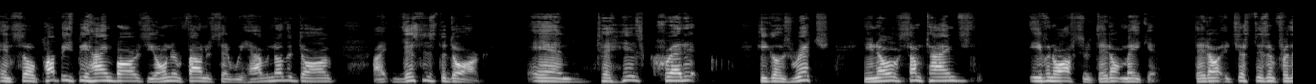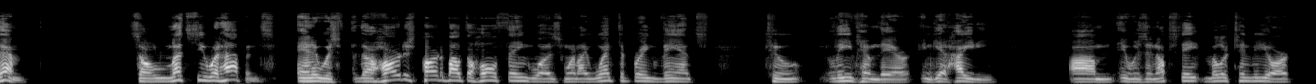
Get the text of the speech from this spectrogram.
And so Puppies Behind Bars, the owner and founder said, we have another dog. I, this is the dog. And to his credit, he goes, Rich, you know, sometimes even officers, they don't make it. They don't, it just isn't for them. So let's see what happens. And it was the hardest part about the whole thing was when I went to bring Vance to leave him there and get Heidi um, it was in upstate Millerton, New York.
